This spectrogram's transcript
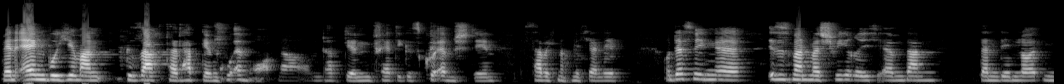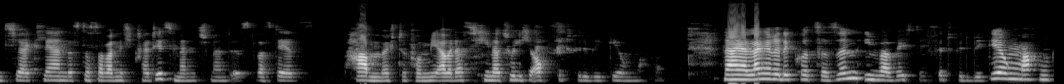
wenn irgendwo jemand gesagt hat, habt ihr einen QM-Ordner und habt ihr ein fertiges QM stehen das habe ich noch nicht erlebt. Und deswegen äh, ist es manchmal schwierig, ähm, dann, dann den Leuten zu erklären, dass das aber nicht Qualitätsmanagement ist, was der jetzt haben möchte von mir, aber dass ich ihn natürlich auch fit für die Begehung mache. Naja, lange Rede, kurzer Sinn. Ihm war wichtig, fit für die Begehung machen.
